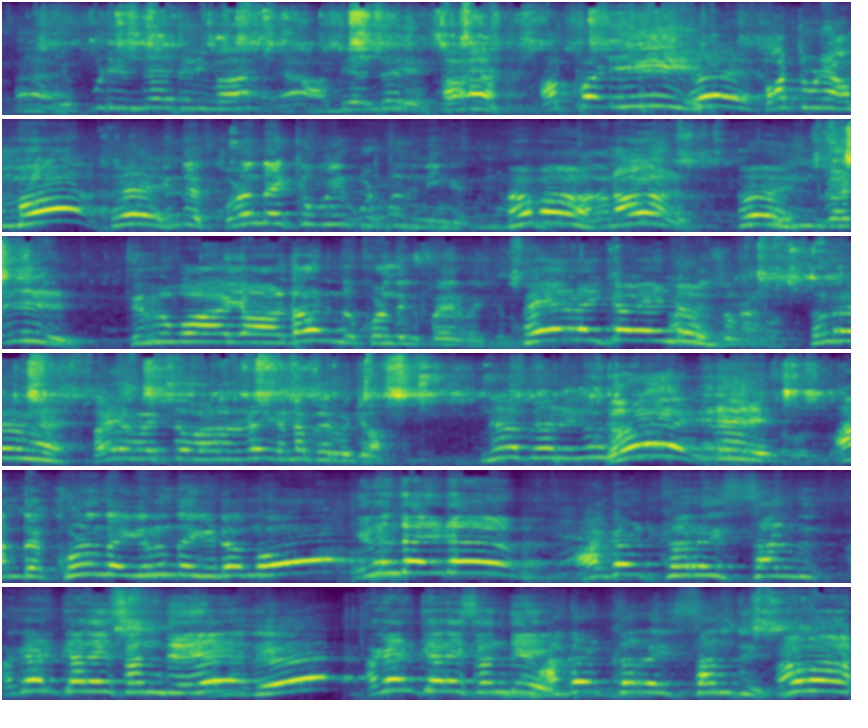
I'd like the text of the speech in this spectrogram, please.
எப்படி இருந்தா தெரியுமா? ஆ, அப்படியே இருந்தாரு. அப்படி பார்த்த உடனே அம்மா இந்த குழந்தைக்கு உயிர் கொடுத்தது நீங்க. ஆமா. அதனால் உங்கள் திருவாயால் தான் இந்த குழந்தைக்கு பெயர் வைக்கணும். பெயர் வைக்க வேண்டும். சொல்றாங்க. சொல்றாங்க. பெயர் வைத்த என்ன பெயர் வைக்கலாம்? அந்த குழந்தை இருந்த இடமோ இருந்த இடம். அகழ்கரை சந்து. அகழ்கரை சந்து. அகழ்கரை சந்து. அகழ்கரை சந்து. ஆமா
